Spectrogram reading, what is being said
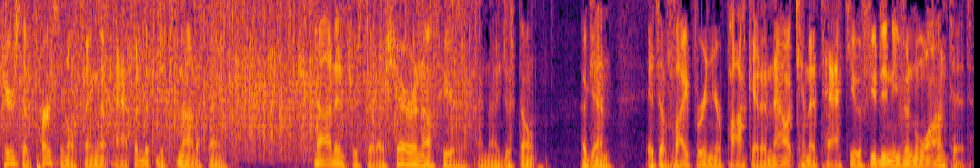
Here's a personal thing that happened. It's not a thing. Not interested. I share enough here and I just don't. Again, it's a viper in your pocket and now it can attack you if you didn't even want it.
